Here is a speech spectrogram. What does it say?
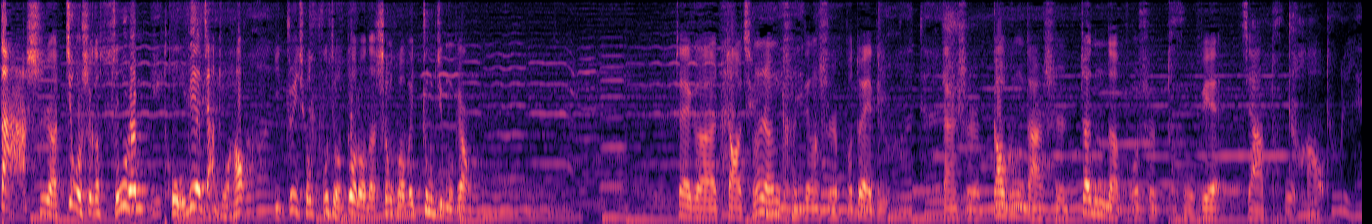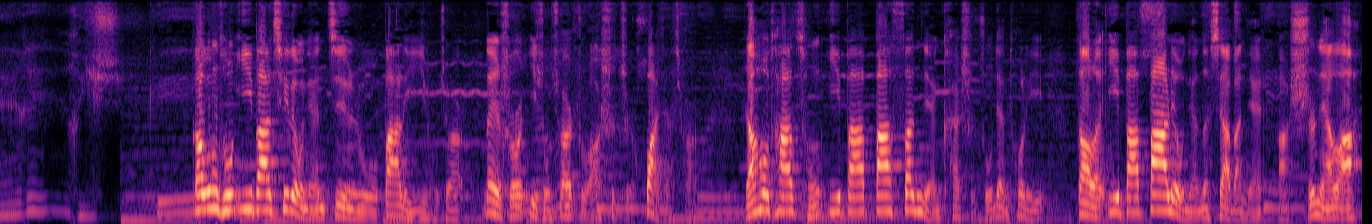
大师啊，就是个俗人，土鳖加土豪，以追求腐朽堕落的生活为终极目标。这个找情人肯定是不对的，但是高更大师真的不是土鳖加土豪。高更从1876年进入巴黎艺术圈，那时候艺术圈主要是指画家圈。然后他从1883年开始逐渐脱离，到了1886年的下半年啊，十年了啊，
